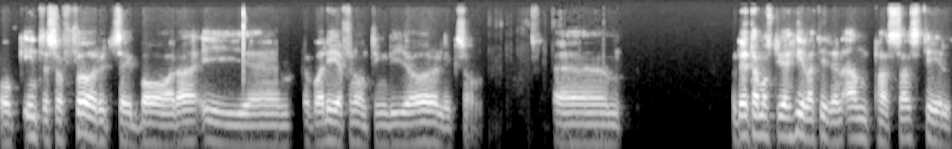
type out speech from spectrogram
och inte så förutsägbara i eh, vad det är för någonting vi gör. Liksom. Eh, och detta måste ju hela tiden anpassas till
